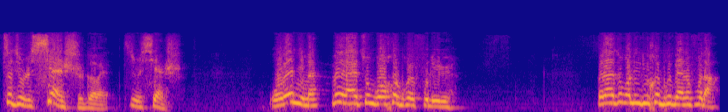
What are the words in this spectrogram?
这就是现实，各位，这就是现实。我问你们，未来中国会不会负利率？未来中国利率会不会变成负的？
